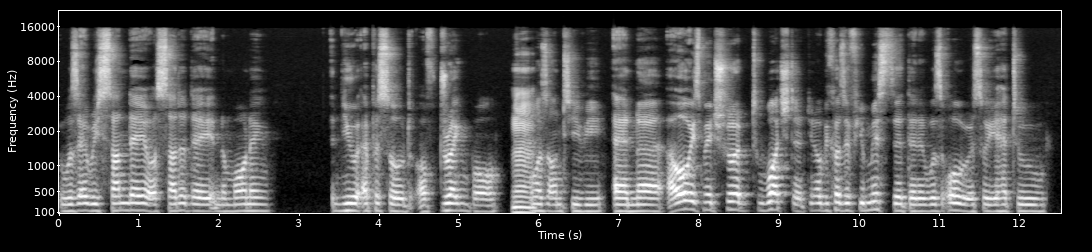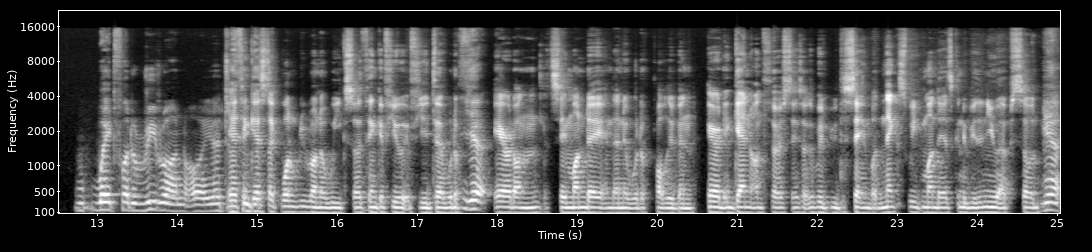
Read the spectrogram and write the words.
it was every Sunday or Saturday in the morning. A new episode of Dragon Ball Yeah. was on TV, and uh, I always made sure to watch that, you know, because if you missed it, then it was over. So you had to wait for the rerun, or you had to. Yeah, I think it's like one rerun a week. So I think if you if you that would have Yeah, aired on let's say Monday, and then it would have probably been aired again on Thursday, so it would be the same. But next week Monday it's going to be the new episode. yeah,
